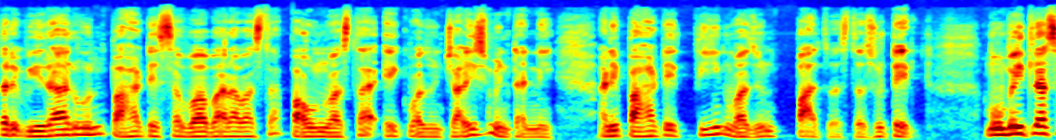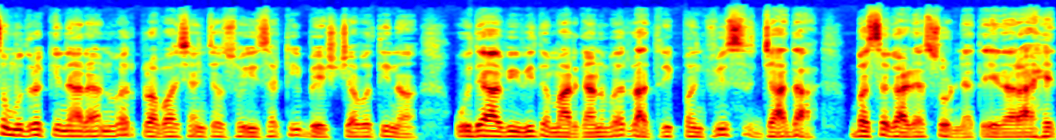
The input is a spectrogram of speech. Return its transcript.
तर विरारहून पहाटे सव्वा बारा वाजता पाऊण वाजता एक वाजून चाळीस मिनिटांनी आणि पहाटे तीन वाजून पाच वाजता सुटेल. मुंबईतल्या समुद्रकिनाऱ्यांवर प्रवाशांच्या सोयीसाठी बेस्टच्या वतीनं उद्या विविध मार्गांवर रात्री पंचवीस जादा बसगाड्या सोडण्यात येणार आहेत.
